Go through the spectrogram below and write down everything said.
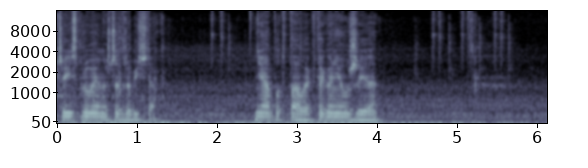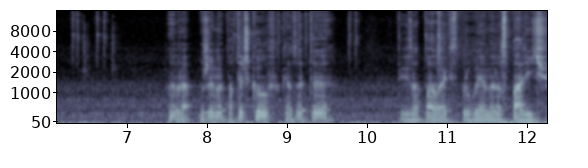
Czyli spróbujemy jeszcze zrobić tak. Nie mam podpałek, tego nie użyję. Dobra, użyjemy patyczków, gazety, tych zapałek, spróbujemy rozpalić.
